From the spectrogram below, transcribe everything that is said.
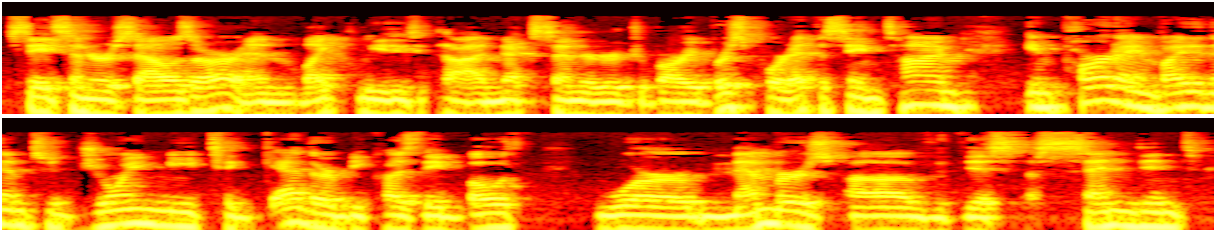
state senator Salazar and likely uh, next senator Jabari Brisport at the same time. In part, I invited them to join me together because they both were members of this ascendant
